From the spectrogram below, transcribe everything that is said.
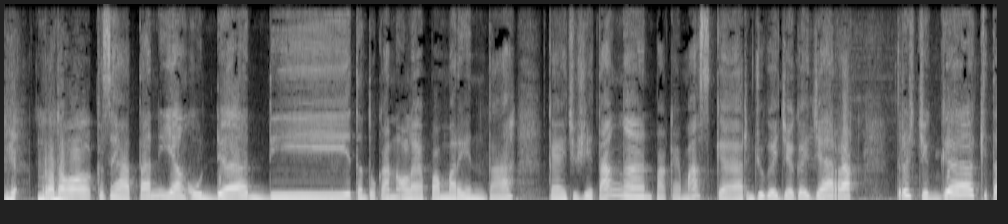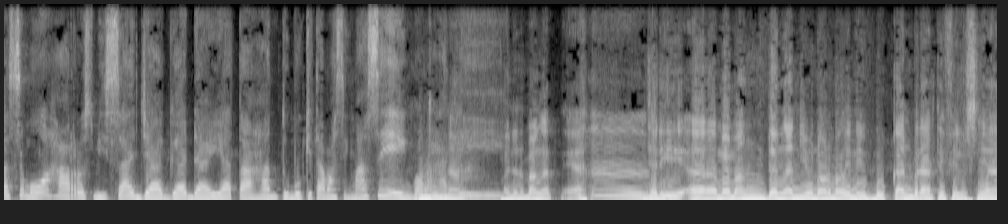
Ya. protokol kesehatan yang udah ditentukan oleh pemerintah kayak cuci tangan, pakai masker, juga jaga jarak. Terus juga kita semua harus bisa jaga daya tahan tubuh kita masing-masing, Nah, pemerhati. benar banget ya. Hmm. Jadi eh, memang dengan new normal ini bukan berarti virusnya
